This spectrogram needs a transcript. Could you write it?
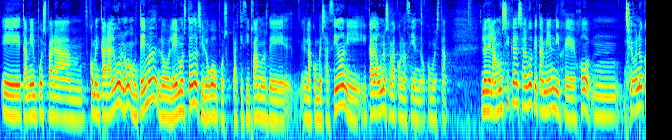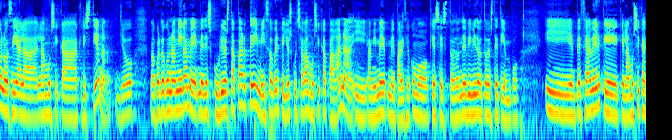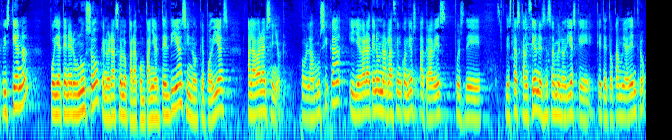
Eh, también pues para mm, comentar algo, ¿no? Un tema, lo leemos todos y luego pues participamos de, en la conversación y, cada uno se va conociendo cómo está. Lo de la música es algo que también dije, jo, mm, yo no conocía la, música cristiana. Yo me acuerdo que una amiga me, descubrió esta parte y me hizo ver que yo escuchaba música pagana y a mí me, pareció como, ¿qué es esto? ¿Dónde he vivido todo este tiempo? Y empecé a ver que, la música cristiana podía tener un uso que no era solo para acompañarte el día, sino que podías alabar al Señor con la música y llegar a tener una relación con Dios a través pues, de, estas canciones, de esas melodías que te tocan muy adentro.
